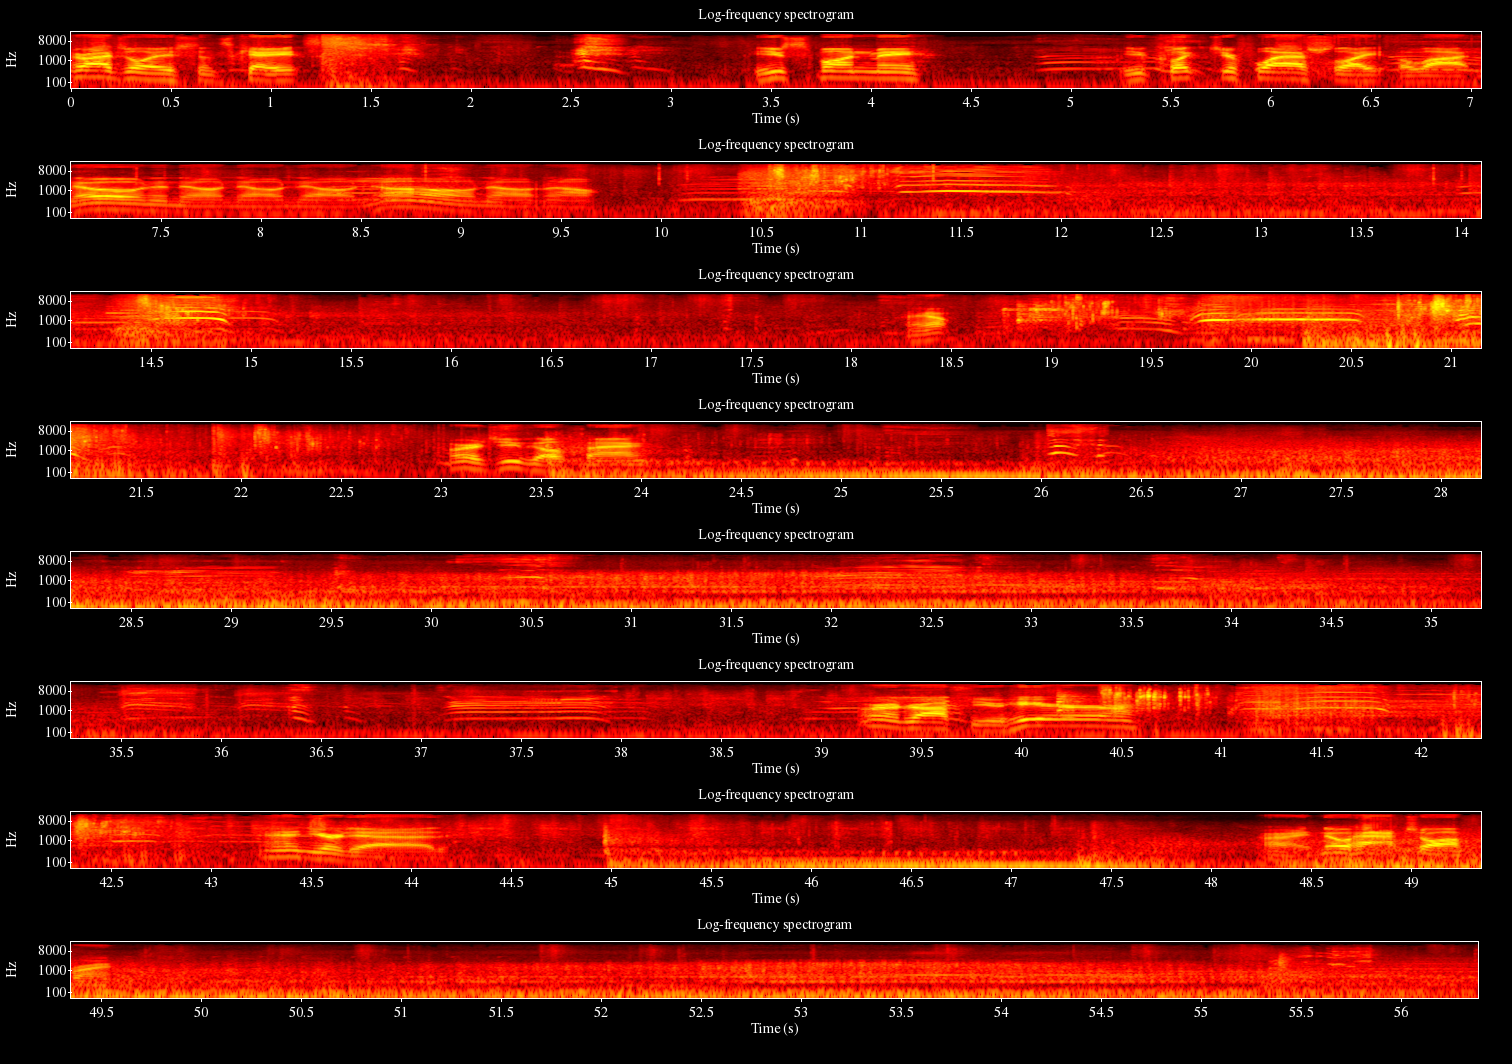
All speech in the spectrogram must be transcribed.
Congratulations, Kate. You spun me. You clicked your flashlight a lot. No, no, no, no, no, no, no, no. Yep. Where'd you go, Fang? Drop you here. And you're dead. Alright, no hatch offering.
